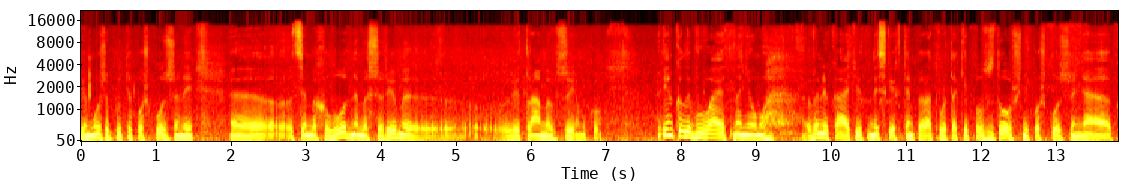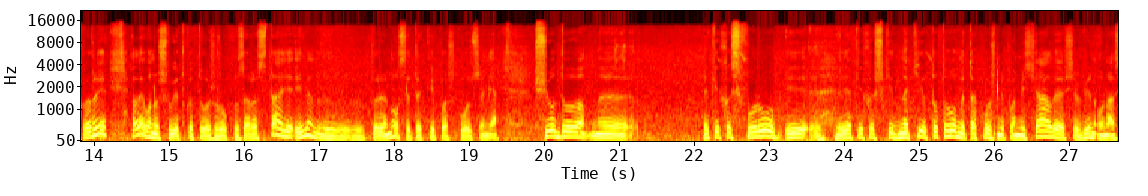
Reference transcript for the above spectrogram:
він може бути пошкоджений е, цими холодними, сирими е, вітрами взимку. Інколи бувають на ньому, виникають від низьких температур такі повздовжні пошкодження кори, але воно швидко того ж року заростає і він е, переносить такі пошкодження. Щодо е, якихось хвороб і е, якихось шкідників, то того ми також не помічали, щоб він у нас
